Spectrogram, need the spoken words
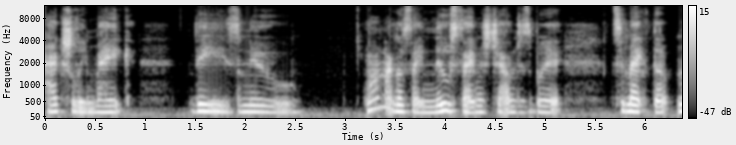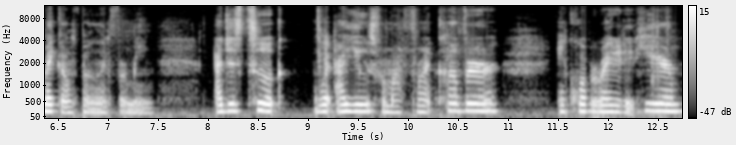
actually make these new well I'm not gonna say new savings challenges but to make the make them fun for me. I just took what I used for my front cover incorporated it here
